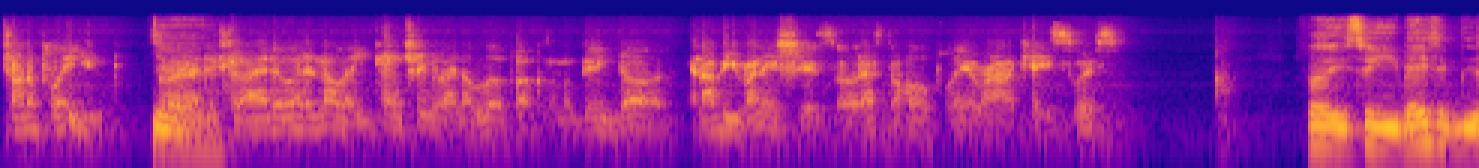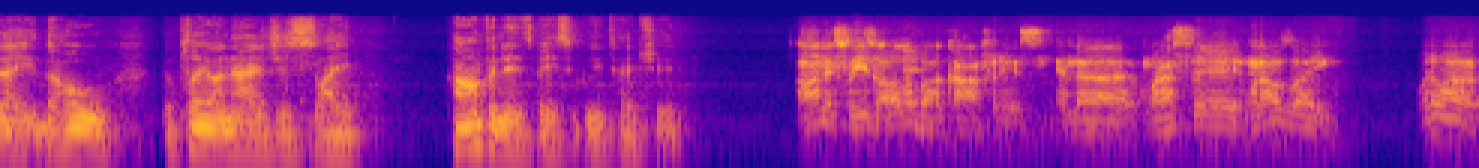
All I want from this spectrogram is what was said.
trying to play you. So I, had Yeah. to, I had to let her know, like, you can't treat me like no little pup because I'm a big dog. And I be running shit. So that's the whole play around K Swiss. So, you- so you basically like the whole the play on that is just like confidence, basically type shit. Honestly, it's all about confidence. And uh, when I said, when I was like, what do I,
